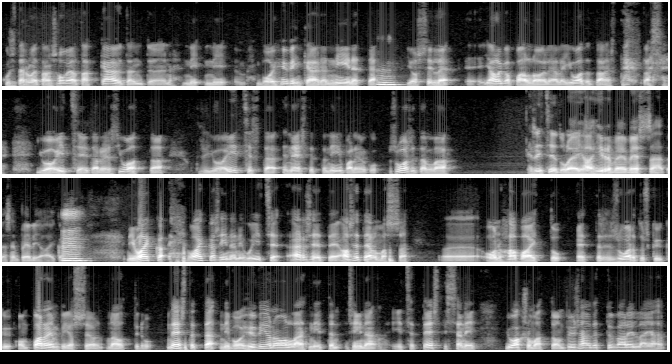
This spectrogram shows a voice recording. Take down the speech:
kun sitä ruvetaan soveltaa käytäntöön, niin, niin voi hyvin käydä niin, että mm. jos sille jalkapalloilijalle juotetaan sitä, tai se juo itse, ei tarvitse juottaa, mutta se juo itse sitä nestettä niin paljon kuin suositellaan, ja sitten se tulee ihan hirveä vessähätä sen peliaikana. Mm. Niin vaikka, vaikka siinä niin kuin itse RCT-asetelmassa – on havaittu, että se suorituskyky on parempi, jos se on nauttinut nestettä, niin voi hyvin olla, että niiden siinä itse testissä niin juoksumatto on pysäytetty välillä ja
